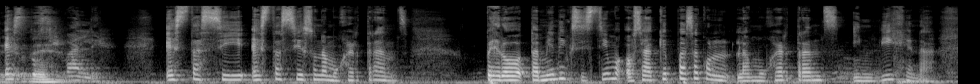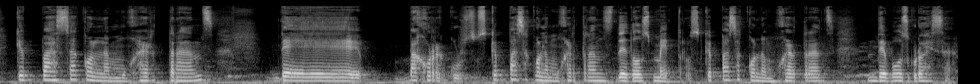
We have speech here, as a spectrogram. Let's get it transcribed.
esto sí vale, esta sí, esta sí es una mujer trans. Pero también existimos, o sea, ¿qué pasa con la mujer trans indígena? ¿Qué pasa con la mujer trans de bajos recursos? ¿Qué pasa con la mujer trans de dos metros? ¿Qué pasa con la mujer trans de voz gruesa?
